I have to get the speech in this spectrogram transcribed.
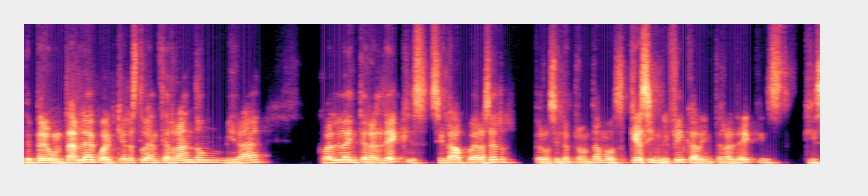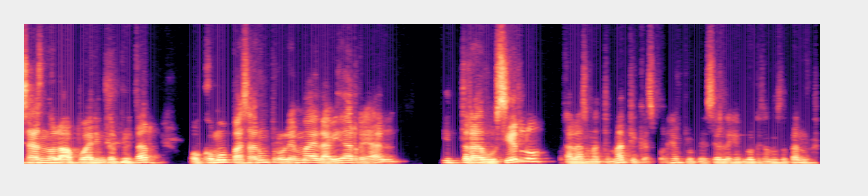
de preguntarle a cualquier estudiante random, mira, ¿cuál es la integral de X? Si la va a poder hacer, pero si le preguntamos qué significa la integral de X, quizás no la va a poder interpretar. O cómo pasar un problema de la vida real y traducirlo a las matemáticas, por ejemplo, que es el ejemplo que estamos tocando.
